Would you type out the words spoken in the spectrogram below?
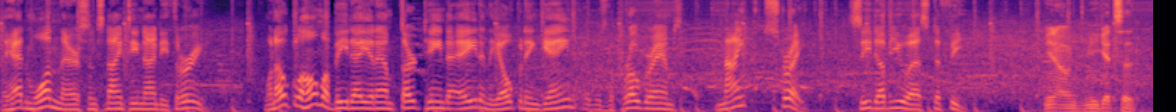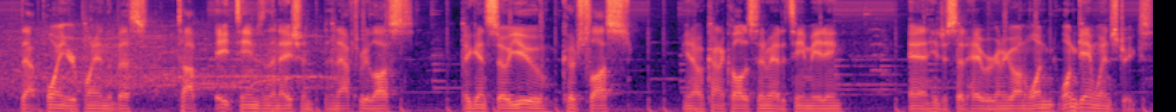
They hadn't won there since 1993. When Oklahoma beat A&M 13 to 8 in the opening game, it was the program's ninth straight CWS defeat. You know, you get to that point, you're playing the best top eight teams in the nation, and after we lost against OU, Coach Schloss, you know, kind of called us in. We had a team meeting, and he just said, "Hey, we're going to go on one one game win streaks,"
